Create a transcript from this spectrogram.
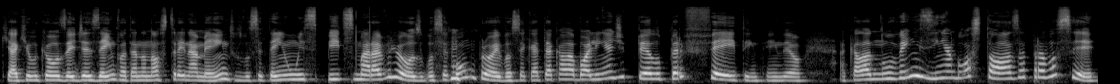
Que é aquilo que eu usei de exemplo até nos nossos treinamentos. Você tem um Spitz maravilhoso, você comprou e você quer ter aquela bolinha de pelo perfeita, entendeu? Aquela nuvenzinha gostosa para você.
